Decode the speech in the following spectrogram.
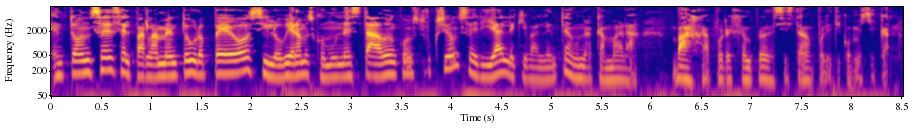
Entonces, el Parlamento Europeo, si lo viéramos como un Estado en construcción, sería el equivalente a una Cámara baja, por ejemplo, en el sistema político mexicano.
